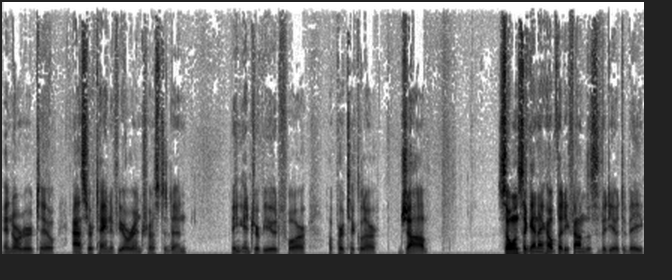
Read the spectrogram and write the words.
in order to ascertain if you're interested in being interviewed for a particular job. So, once again, I hope that you found this video to be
